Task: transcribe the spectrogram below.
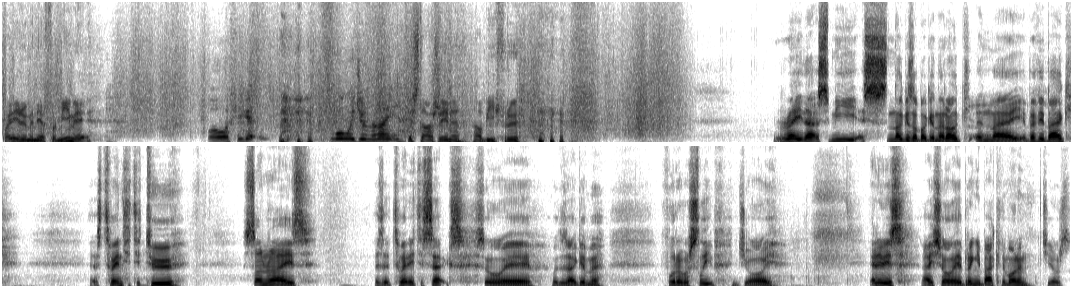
Plenty of room in there for me mate. Well, if you get lonely during the night. If it starts raining, I'll be through. right, that's me snug as a bug in the rug in my bivy bag. It's 20 to 2. Sunrise is at 20 to 6. So uh, what does that give me? 4 hours sleep. Joy. Anyways, I shall uh, bring you back in the morning. Cheers.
